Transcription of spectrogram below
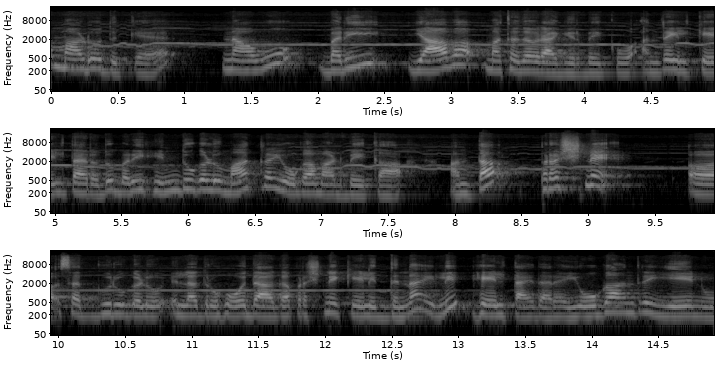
ಮಾಡೋದಕ್ಕೆ ನಾವು ಬರೀ ಯಾವ ಮತದವರಾಗಿರಬೇಕು? ಅಂದರೆ ಇಲ್ಲಿ ಕೇಳ್ತಾ ಇರೋದು ಬರೀ ಹಿಂದೂಗಳು ಮಾತ್ರ ಯೋಗ ಮಾಡಬೇಕಾ ಅಂತ ಪ್ರಶ್ನೆ ಸದ್ಗುರುಗಳು ಎಲ್ಲಾದರೂ ಹೋದಾಗ ಪ್ರಶ್ನೆ ಕೇಳಿದ್ದನ್ನು ಇಲ್ಲಿ ಹೇಳ್ತಾ ಇದ್ದಾರೆ. ಯೋಗ ಅಂದರೆ ಏನು?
